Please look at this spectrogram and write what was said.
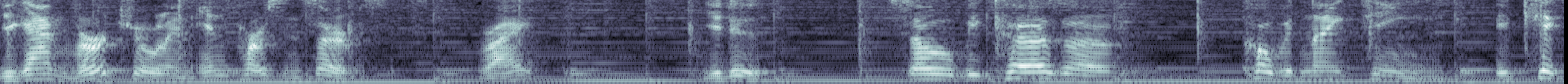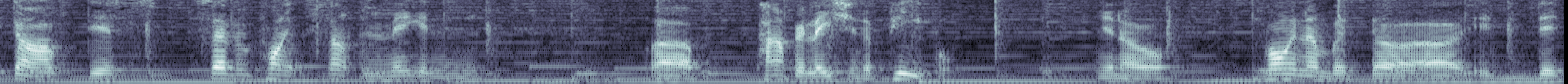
You got virtual and in-person services, right? You do. So because of COVID-19, it kicked off this seven point something million uh, population of people you know, point number uh, it,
